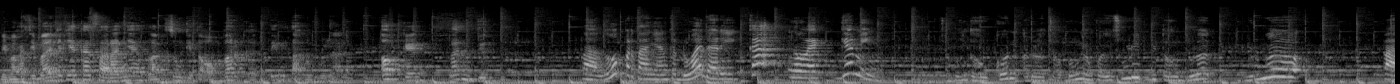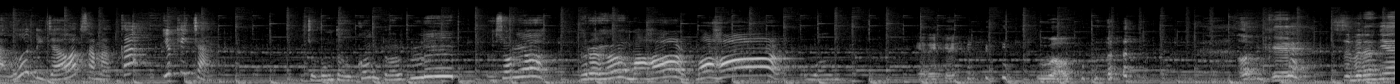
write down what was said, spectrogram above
Terima kasih banyak ya Kak sarannya. Langsung kita oper ke tim tahu bulan. Oke, lanjut. Lalu pertanyaan kedua dari Kak Ngelek Gaming. Cabang tahu kon adalah cabang yang paling sulit di tahu bulat. Bener nggak? Lalu dijawab sama Kak Yuki-chan. Cabang tahu kon terlalu pelit. Dasar ya. Hehehe, mahal, mahal. Wow. Hehehe. wow. Oke, sebenarnya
